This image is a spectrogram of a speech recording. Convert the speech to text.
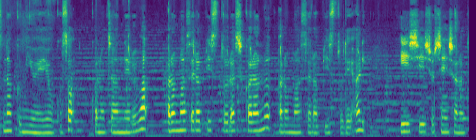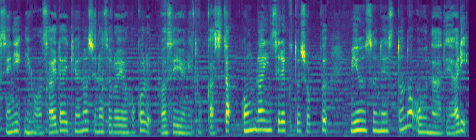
スナックみゆへようこそ。このチャンネルはアロマセラピストらしからぬアロマセラピストであり EC 初心者のくせに日本最大級の品揃えを誇る和精油に特化したオンラインセレクトショップミューズネストのオーナーであり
